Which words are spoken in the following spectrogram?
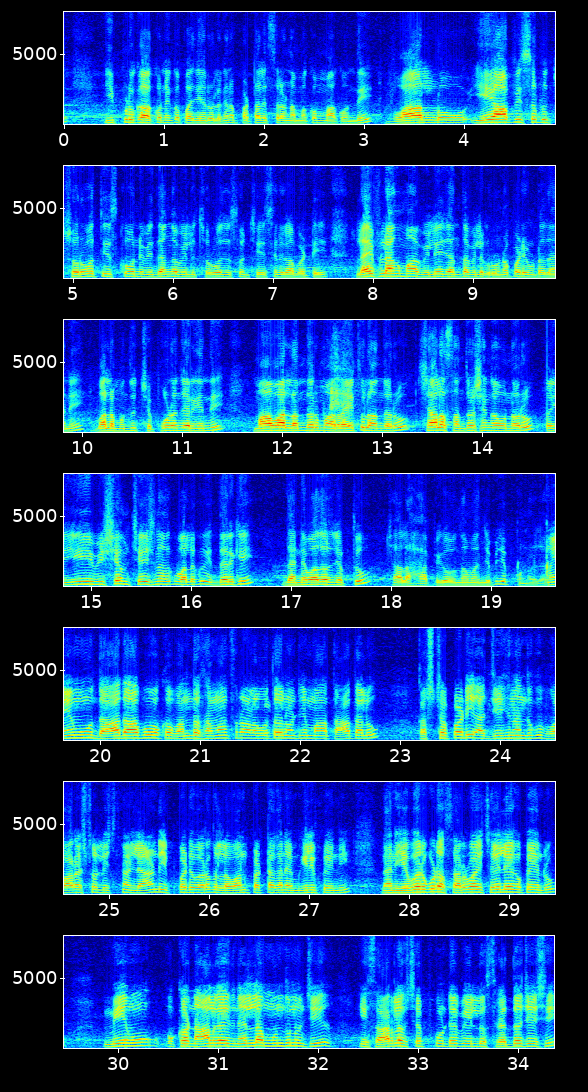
ఇప్పుడు కాకుండా ఇంకో పదిహేను రోజులకైనా పట్టాలు ఇస్తారన్న నమ్మకం మాకుంది. వాళ్ళు ఏ ఆఫీసర్లు చొరవ తీసుకునే విధంగా వీళ్ళు చొరవ తీసుకొని చేసిండ్రు కాబట్టి లైఫ్ లాంగ్ మా విలేజ్ అంతా వీళ్ళకి రుణపడి ఉంటుందని వాళ్ళ ముందు చెప్పుకోవడం జరిగింది. మా వాళ్ళందరూ మా రైతులు అందరూ చాలా సంతోషంగా ఉన్నారు. ఈ విషయం చేసినందుకు వాళ్ళకు ఇద్దరికి ధన్యవాదాలు చెప్తూ చాలా హ్యాపీగా ఉందామని చెప్పి చెప్పుకున్నారు మేము దాదాపు ఒక వంద సంవత్సరాల అవతల నుండి మా తాతలు కష్టపడి అది చేసినందుకు ఫారెస్ట్ వాళ్ళు ఇచ్చిన ల్యాండ్ ఇప్పటి వరకు లవన్ పట్టగానే మిగిలిపోయింది. దాన్ని ఎవరు కూడా సర్వైవ్ చేయలేకపోయినారు. మేము ఒక నాలుగైదు నెలల ముందు నుంచి ఈ సార్లకు చెప్పుకుంటే వీళ్ళు శ్రద్ధ చేసి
